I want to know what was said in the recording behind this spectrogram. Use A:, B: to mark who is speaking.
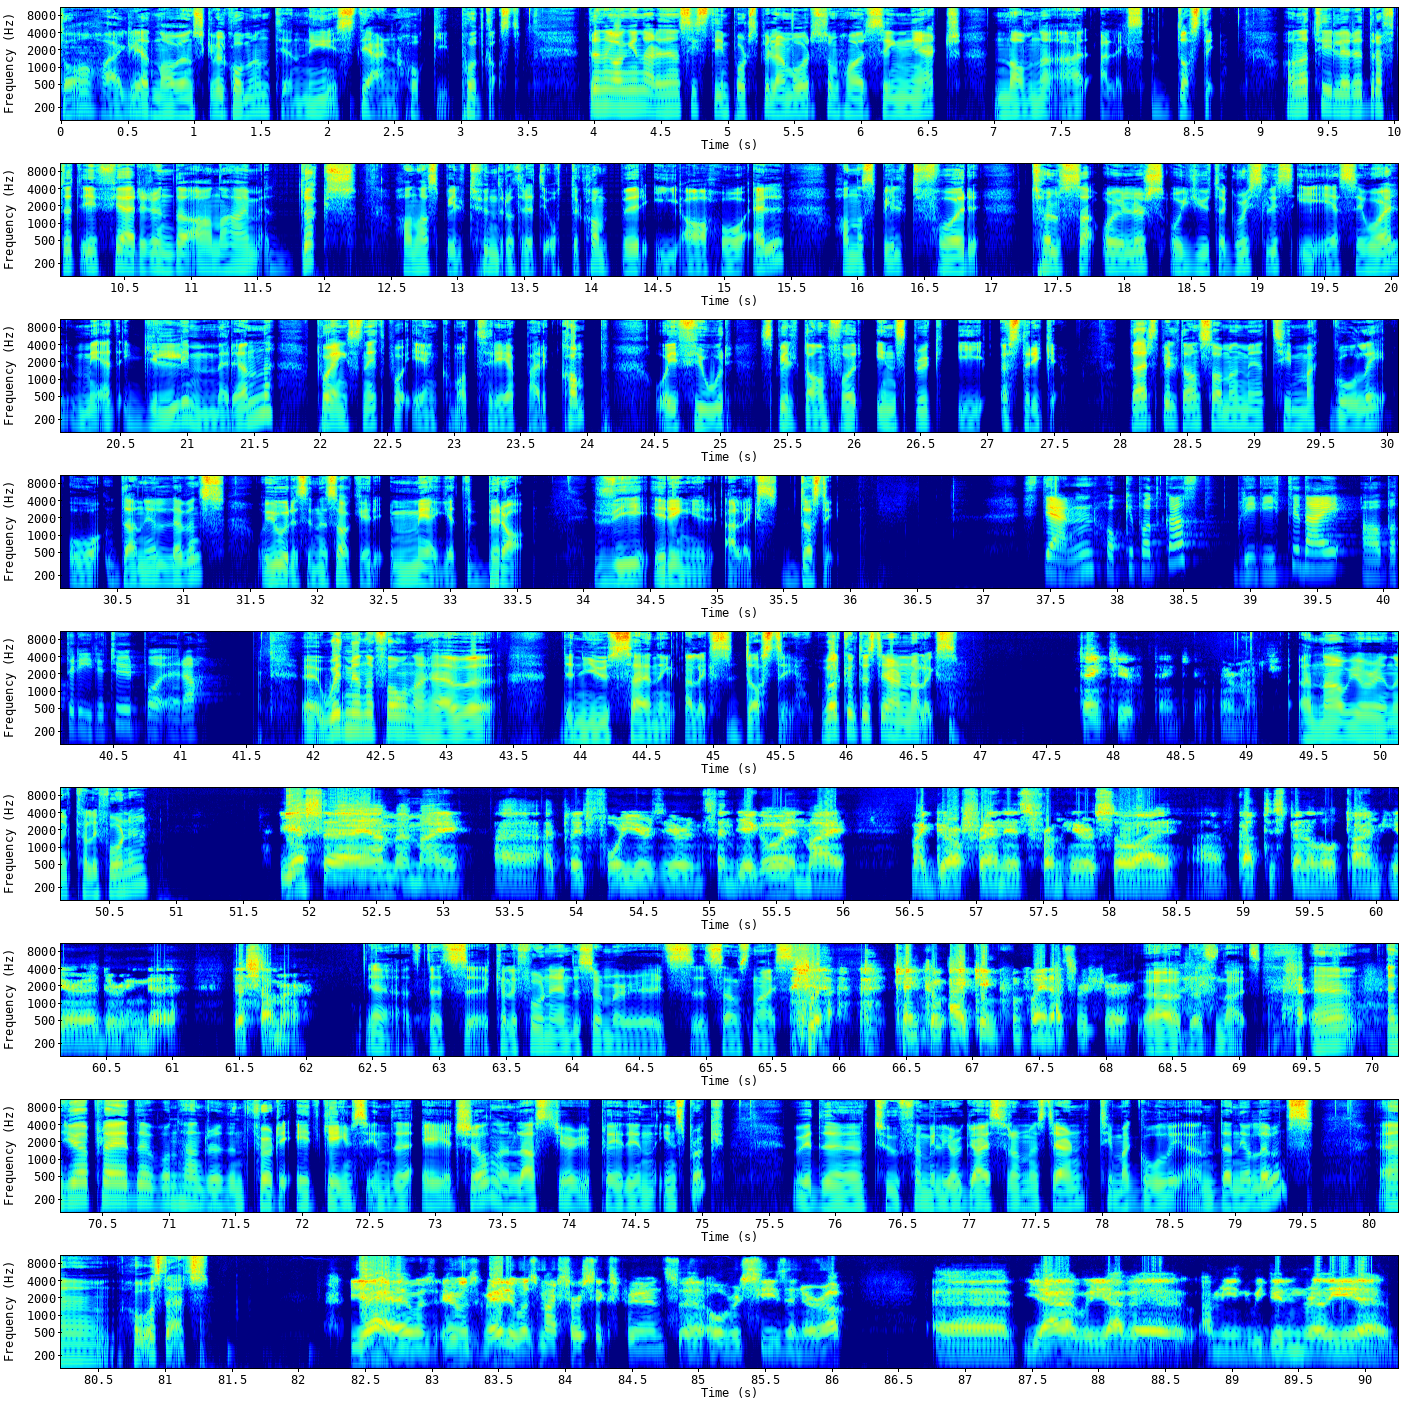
A: Da har jeg gleden av å ønske velkommen til en ny Stjernen-hockey-podkast. Denne gangen er det den siste importspilleren vår som har signert. Navnet er Alex Dusty. Han er tidligere draftet i fjerde runde av Anaheim Ducks. Han har spilt 138 kamper i AHL. Han har spilt for Tulsa Oilers og Utah Grizzlies i ECHL med et glimrende poengsnitt på 1,3 per kamp, og i fjor spilte han for Innsbruck i Østerrike. Der spilte han sammen med Tim McGauley og Daniel Levens, og gjorde sine saker meget bra. Vi ringer Alex Dusty.
B: Stjernen hockeypodkast blir gitt til deg av Batteriretur på Øra.
A: Uh, with me on the phone I have uh, the new signing Alex Dusty. Welcome to Stjernen, Alex.
C: Thank you, thank you very much.
A: And now you're in uh, California?
C: Yes, I am. And my uh, I played four years here in San Diego, and my my girlfriend is from here, so I I've got to spend a little time here during the the summer.
A: Yeah, that's uh, California in the summer. It's it sounds nice.
C: yeah, can com- I can complain. That's for sure.
A: Oh, that's nice. uh, and you have played 138 games in the AHL, and last year you played in Innsbruck with uh, two familiar guys from Stern, Tim McGauley and Daniel Levens. Uh, how was that?
C: Yeah, it was it was great. It was my first experience uh, overseas in Europe uh, yeah, we have a. I mean, we didn't really. Uh,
